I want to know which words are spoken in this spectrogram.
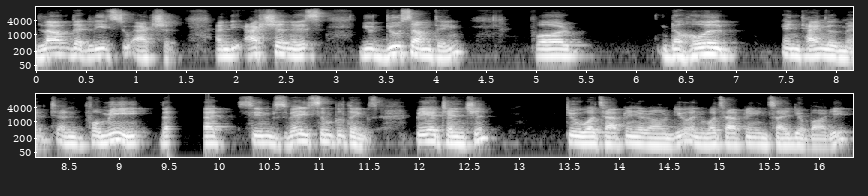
love that leads to action. And the action is you do something for the whole entanglement. And for me, that, that seems very simple things. Pay attention to what's happening around you and what's happening inside your body.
